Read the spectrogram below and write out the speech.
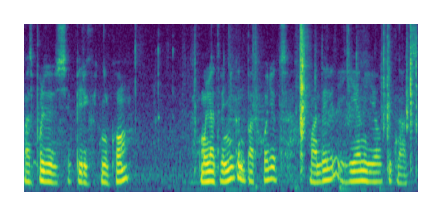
Воспользуемся переходником. Аккумулятор Nikon подходит модель ENEL15.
